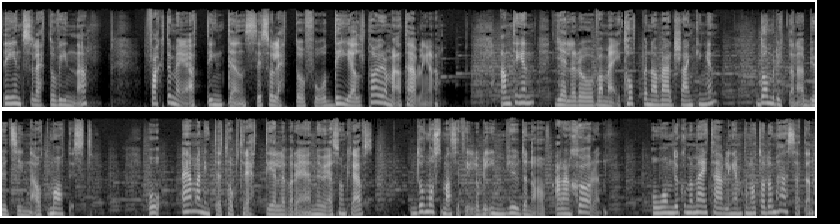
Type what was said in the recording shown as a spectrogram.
det är inte så lätt att vinna. Faktum är att det inte ens är så lätt att få delta i de här tävlingarna. Antingen gäller det att vara med i toppen av världsrankingen. De ryttarna bjuds in automatiskt. Och är man inte topp 30 eller vad det nu är som krävs, då måste man se till att bli inbjuden av arrangören. Och om du kommer med i tävlingen på något av de här sätten,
